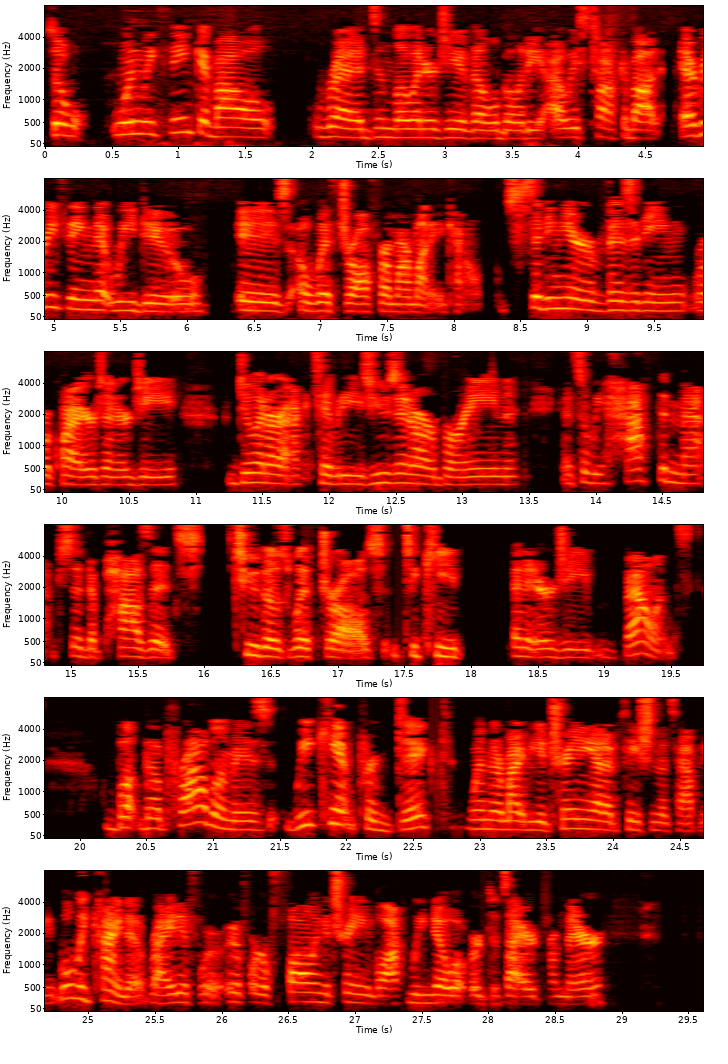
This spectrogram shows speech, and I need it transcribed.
So when we think about reds and low energy availability, I always talk about everything that we do is a withdrawal from our money account. Sitting here visiting requires energy, doing our activities, using our brain. And so we have to match the deposits to those withdrawals to keep an energy balance. But the problem is we can't predict when there might be a training adaptation that's happening. Well, we kind of, right? If we're if we're following a training block, we know what we're desired from there.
